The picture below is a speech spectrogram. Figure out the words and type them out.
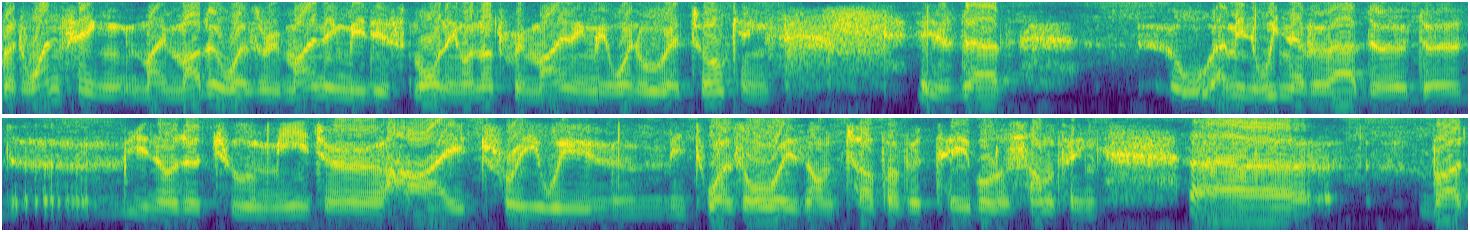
But one thing my mother was reminding me this morning, or not reminding me when we were talking, is that I mean, we never had the, the, the you know the two meter high tree. We it was always on top of a table or something. Uh, but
